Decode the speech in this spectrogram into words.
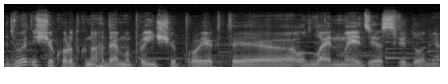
Давайте ще коротко нагадаємо про інші проєкти е, онлайн-медіа свідомі.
